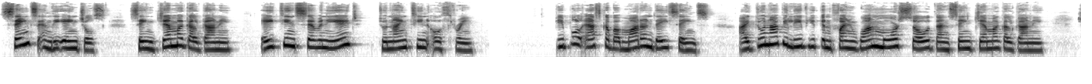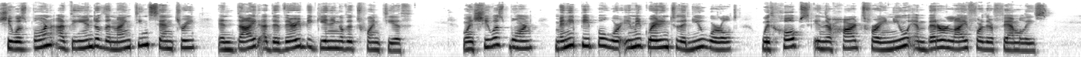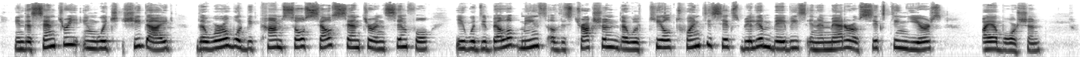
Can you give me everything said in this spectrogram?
Saints and the Angels, Saint Gemma Galgani, 1878 to 1903. People ask about modern day saints. I do not believe you can find one more so than Saint Gemma Galgani. She was born at the end of the 19th century and died at the very beginning of the 20th. When she was born, many people were immigrating to the New World with hopes in their hearts for a new and better life for their families. In the century in which she died, the world would become so self centered and sinful it would develop means of destruction that will kill 26 billion babies in a matter of 16 years by abortion.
